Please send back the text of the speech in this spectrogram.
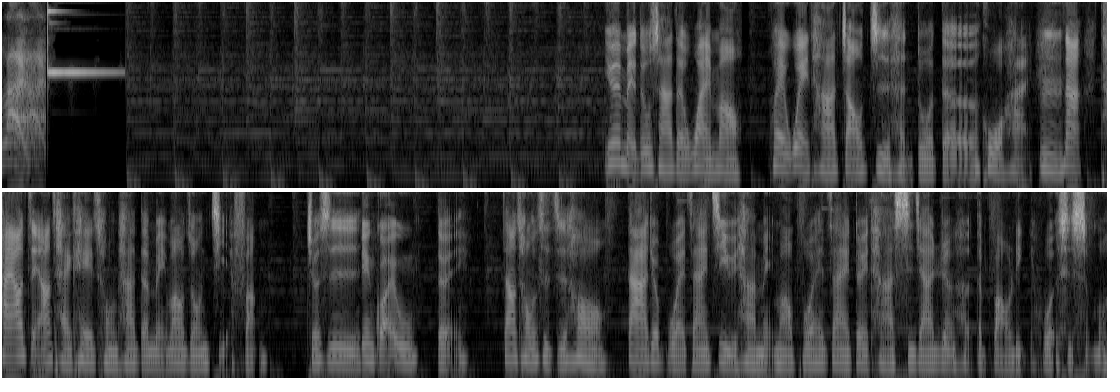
Life。因为美杜莎的外貌会为她招致很多的祸害，嗯，那她要怎样才可以从她的美貌中解放？就是变怪物，对。然后从此之后，大家就不会再觊觎她的美貌，不会再对她施加任何的暴力或者是什么，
